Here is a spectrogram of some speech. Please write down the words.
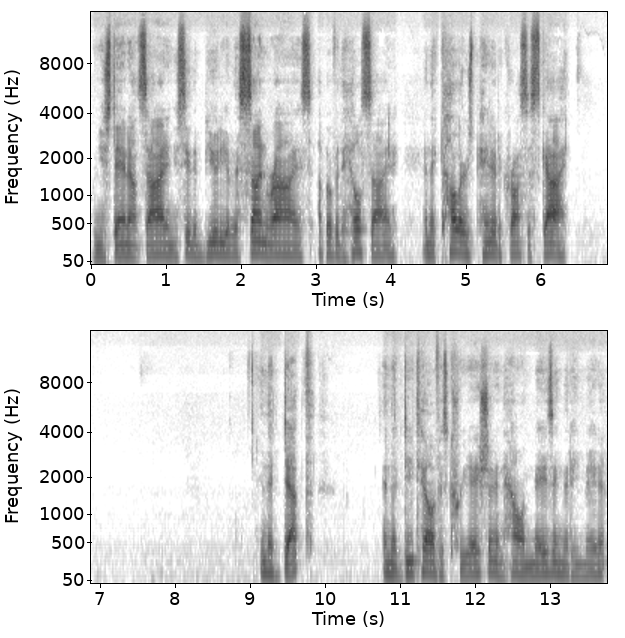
When you stand outside and you see the beauty of the sun rise up over the hillside and the colors painted across the sky, in the depth and the detail of his creation and how amazing that he made it.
